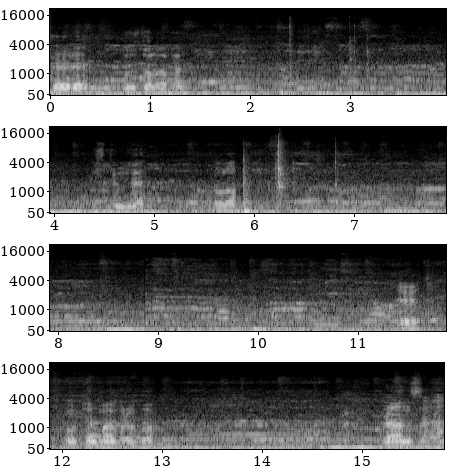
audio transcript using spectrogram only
Şöyle buzdolabı. Üstünde dolap. Evet, oturma grubu. Ranza.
